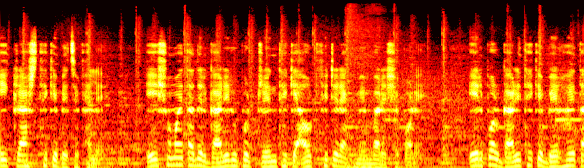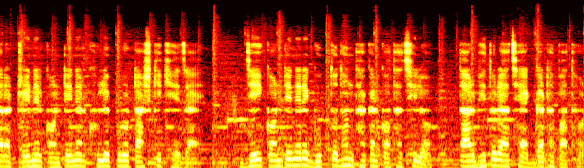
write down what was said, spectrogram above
এই ক্র্যাশ থেকে বেঁচে ফেলে। এই সময় তাদের গাড়ির উপর ট্রেন থেকে আউটফিটের এক মেম্বার এসে পড়ে। এরপর গাড়ি থেকে বের হয়ে তারা ট্রেনের কন্টেইনার খুলে পুরো টাস্কি খেয়ে যায়। যেই কন্টেইনারে গুপ্তধন থাকার কথা ছিল, তার ভিতরে আছে একগাঠা পাথর।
